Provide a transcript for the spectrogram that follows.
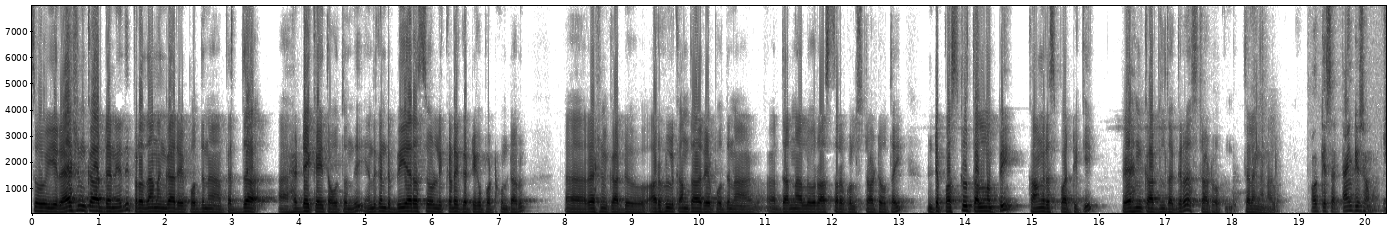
సో ఈ రేషన్ కార్డు అనేది ప్రధానంగా రేపొద్దున పెద్ద హెడ్ఏక్ అయితే అవుతుంది. ఎందుకంటే బీఆర్ఎస్ వాళ్ళు ఇక్కడే గట్టిగా పట్టుకుంటారు. రేషన్ కార్డు అర్హులకంతా రేపొద్దున ధర్నాలు రాస్తరకులు స్టార్ట్ అవుతాయి. అంటే ఫస్ట్ తలనొప్పి కాంగ్రెస్ పార్టీకి రేషన్ కార్డుల దగ్గర స్టార్ట్ అవుతుంది తెలంగాణలో. Okay sir. Thank you so much.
